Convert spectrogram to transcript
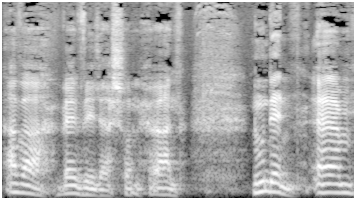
Aber wer will das schon hören? Nun denn, ähm,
